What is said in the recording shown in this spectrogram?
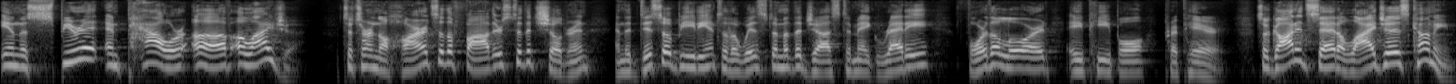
in the spirit and power of Elijah to turn the hearts of the fathers to the children and the disobedient to the wisdom of the just to make ready for the Lord a people prepared. So God had said, Elijah is coming.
